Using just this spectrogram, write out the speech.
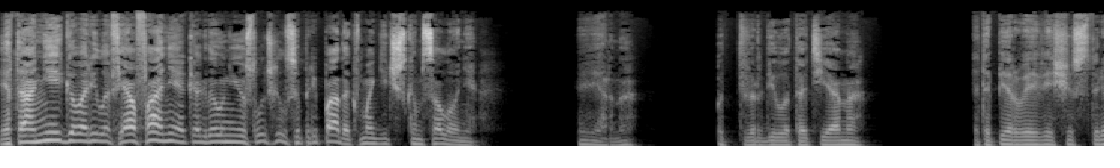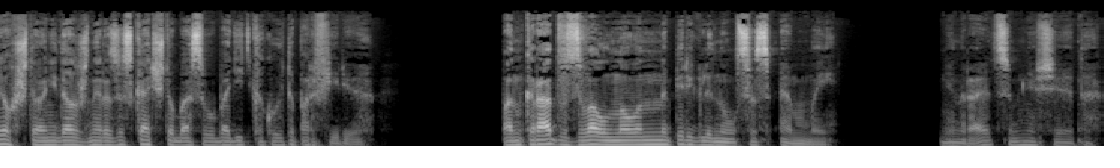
«Это о ней говорила Феофания, когда у нее случился припадок в магическом салоне». «Верно», — подтвердила Татьяна. «Это первая вещь из трех, что они должны разыскать, чтобы освободить какую-то Порфирию». Панкрат взволнованно переглянулся с Эммой. «Не нравится мне все это»,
